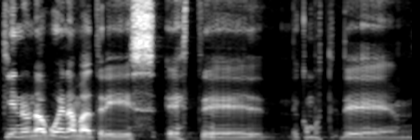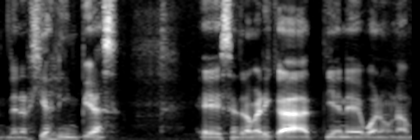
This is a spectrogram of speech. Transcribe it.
tiene una buena matriz este, de, energías limpias. Eh, Centroamérica tiene, bueno, una,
